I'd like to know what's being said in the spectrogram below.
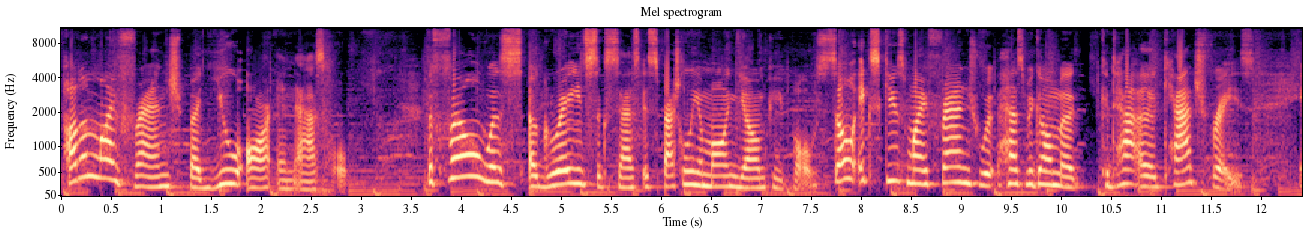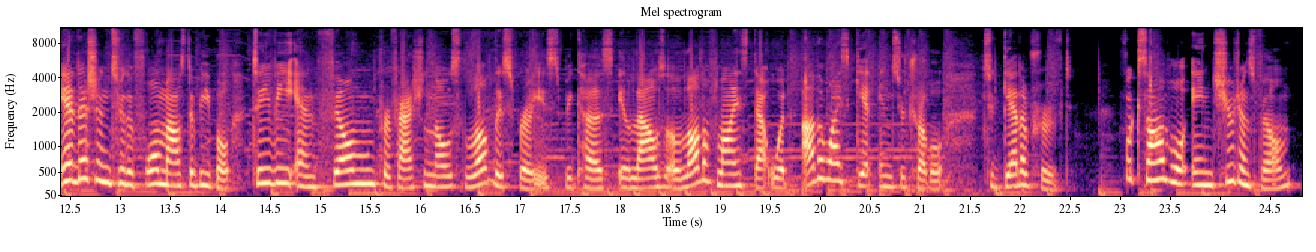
Pardon my French, but you are an asshole. The film was a great success, especially among young people. So, excuse my French has become a, catchphrase. In addition to the four master people, TV and film professionals love this phrase because it allows a lot of lines that would otherwise get into trouble to get approved. For example, in children's film,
